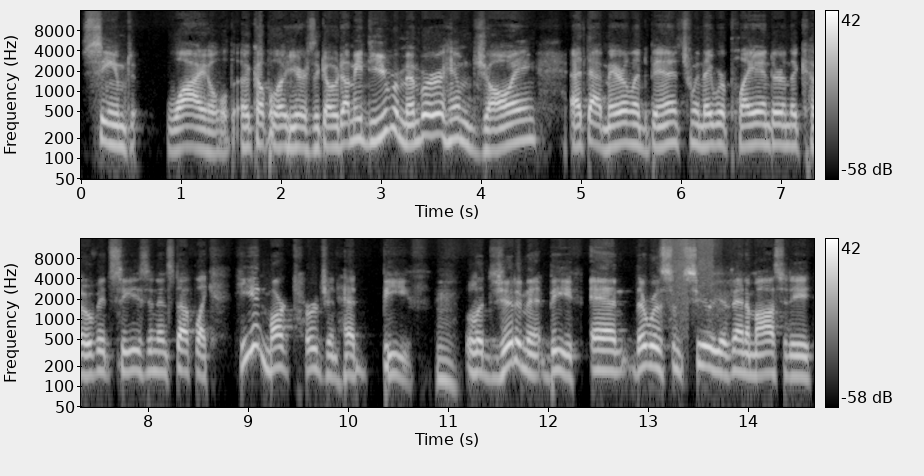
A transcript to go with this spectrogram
seemed wild a couple of years ago. I mean, do you remember him jawing at that Maryland bench when they were playing during the COVID season and stuff? Like he and Mark Turgeon had beef, mm. legitimate beef. And there was some serious animosity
